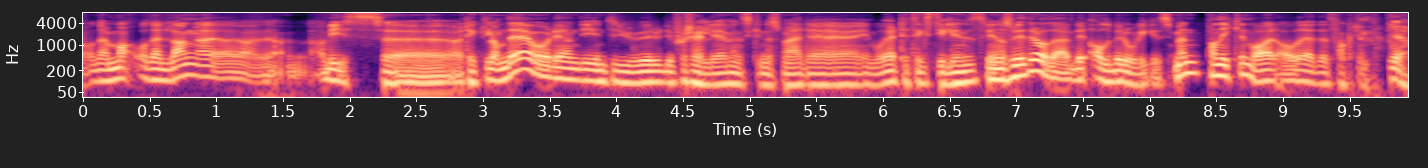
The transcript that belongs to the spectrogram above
og, det er, ma- og det er en lang eh, avisartikkel om det, hvor de, de intervjuer de forskjellige menneskene som er eh, involvert i tekstilindustrien osv., og, så videre, og det er alle beroliges. Men panikken var allerede et faktum. Ja.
